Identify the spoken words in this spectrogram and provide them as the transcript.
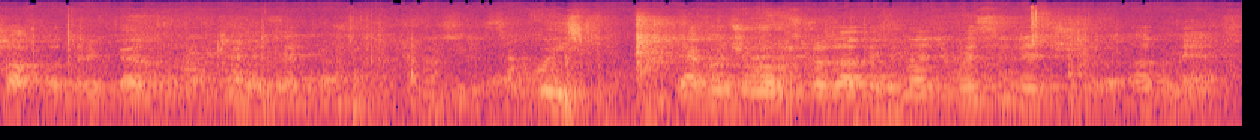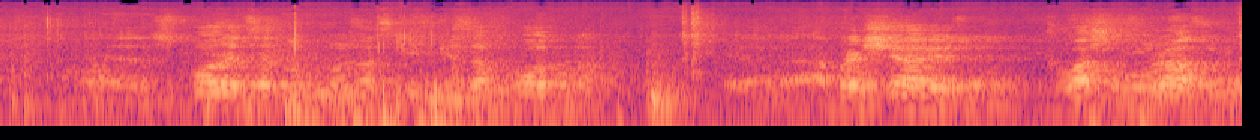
шахта 35 ГЗК. Я хочу вам сказати, Геннадій Васильович, одне. Е, Спориться тут можна скільки завгодно. Е, Обращаюсь к вашому разуму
